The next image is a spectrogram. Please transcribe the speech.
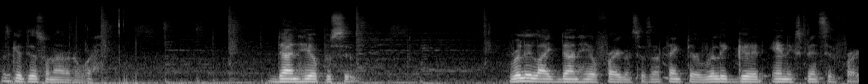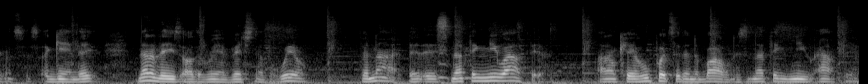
Let's get this one out of the way. Dunhill Pursuit. Really like Dunhill fragrances. I think they're really good, inexpensive fragrances. Again, they none of these are the reinvention of the wheel. They're not. It's nothing new out there. I don't care who puts it in the bottle. There's nothing new out there.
